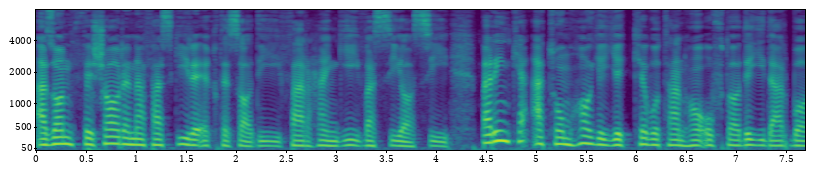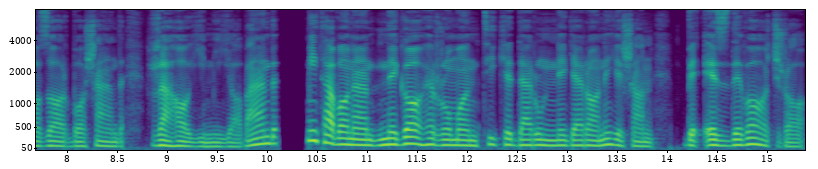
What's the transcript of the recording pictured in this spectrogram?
از آن فشار نفسگیر اقتصادی، فرهنگی و سیاسی بر اینکه اتم های یکه و تنها افتاده در بازار باشند رهایی می‌یابند می توانند نگاه رمانتیک درون نگرانهشان به ازدواج را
